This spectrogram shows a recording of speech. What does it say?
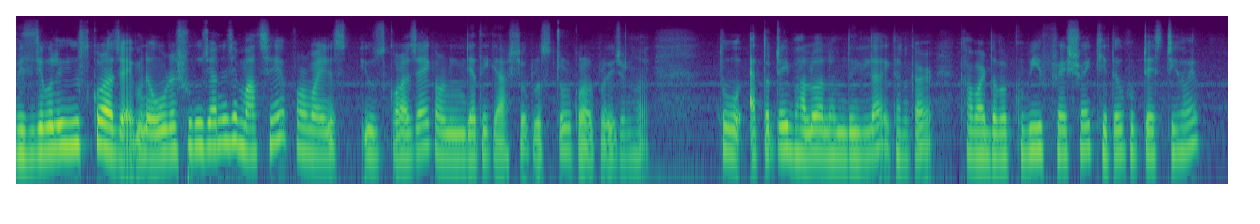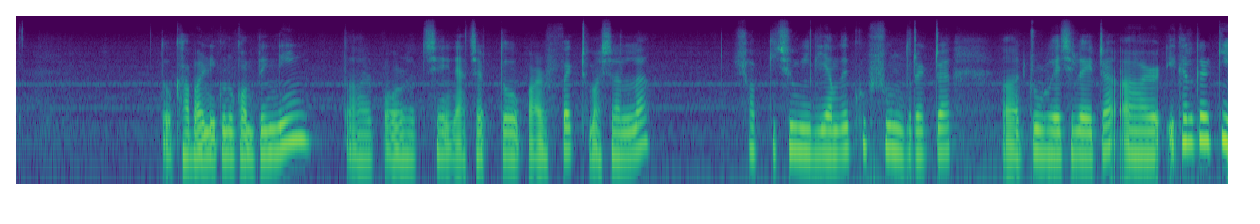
ভেজিটেবলে ইউজ করা যায়। মানে ওরা শুধু জানে যে মাছে ফরমালিন ইউজ করা যায়, কারণ ইন্ডিয়া থেকে আসছে ওগুলো স্টোর করার প্রয়োজন হয়। তো এতটাই ভালো, আলহামদুলিল্লাহ। এখানকার খাবার দাবার খুবই ফ্রেশ হয়, খেতেও খুব টেস্টি হয়। তো খাবার নিয়ে কোনো কমপ্লেন নেই। তারপর হচ্ছে নেচার তো পারফেক্ট মাসাল্লাহ সব কিছু মিলিয়ে আমাদের খুব সুন্দর একটা ট্যুর হয়েছিল এটা। আর এখানকার কি,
